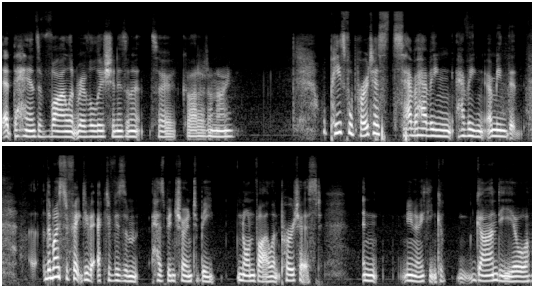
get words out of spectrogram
at the hands of violent revolution, isn't it? So God, I don't know. Well, peaceful protests have having having. I mean, the, the most effective activism has been shown to be non-violent protest, and you know, you think of Gandhi or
